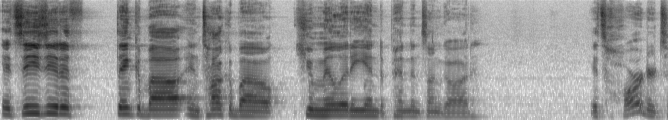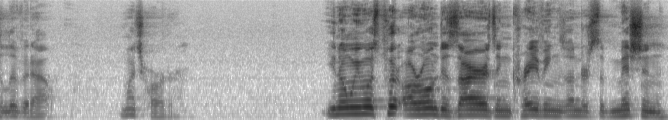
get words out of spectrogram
It's easy to think about and talk about humility and dependence on God. It's harder to live it out, much harder. You know, we must put our own desires and cravings under submission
